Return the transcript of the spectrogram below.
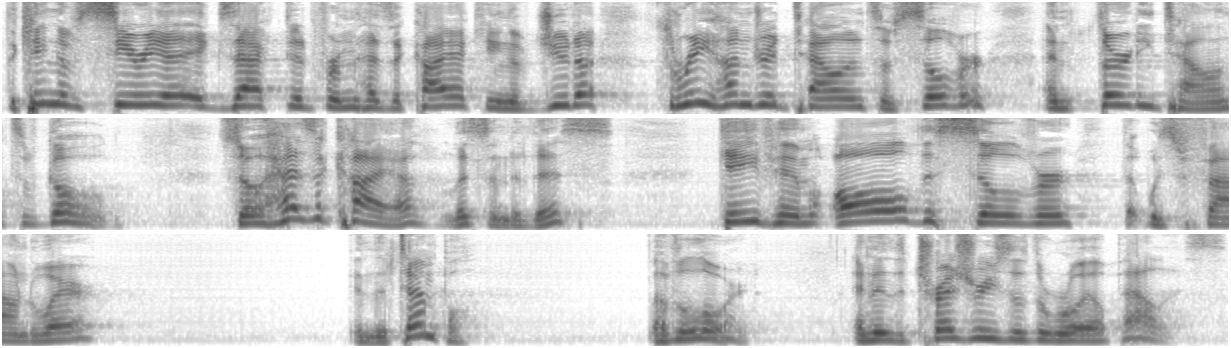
The king of Syria exacted from Hezekiah, king of Judah, 300 talents of silver and 30 talents of gold. So Hezekiah, listen to this, gave him all the silver that was found where? In the temple of the Lord and in the treasuries of the royal palace.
